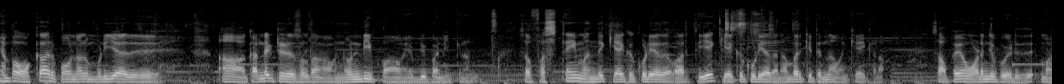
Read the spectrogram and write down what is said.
ஏன்ப்பா உட்காருப்பா உன்னால் முடியாது. கண்டக்டர் சொல்கிறாங்க அவன் நொண்டிப்பா அவன் எப்படி பண்ணிக்கணும் ஸோ ஃபஸ்ட் டைம் வந்து கேட்கக்கூடிய வார்த்தையே கேட்கக்கூடிய அந்த நம்பர்கிட்டேருந்து அவன் கேட்குறான். ஸோ அப்போயும் உடஞ்சி போயிடுது. மா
